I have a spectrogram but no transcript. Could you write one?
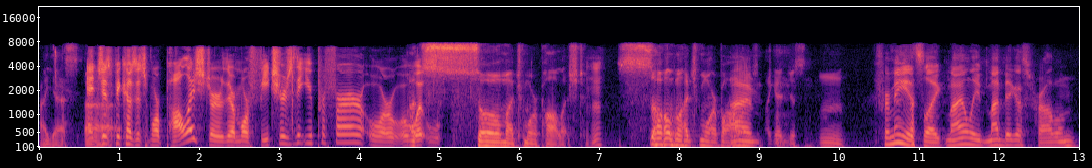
I guess. And uh, just because it's more polished, or there are more features that you prefer, or what? Uh, so much more polished. Mm-hmm. So much more polished. I'm, like it just. Mm. For me, it's like my only my biggest problem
